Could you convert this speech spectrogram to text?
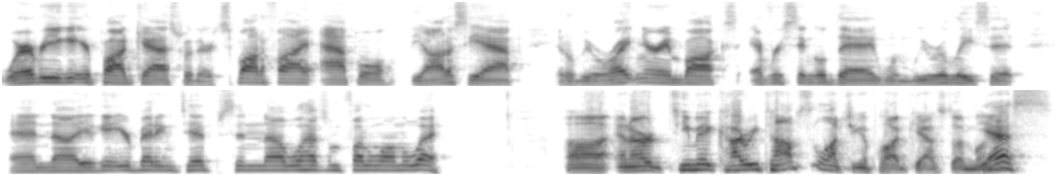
wherever you get your podcast, whether it's Spotify, Apple, the Audacy app. It'll be right in your inbox every single day when we release it, and uh, you'll get your betting tips, and uh, we'll have some fun along the way. Uh, and our teammate Kyrie Thompson launching a podcast on Monday. Yes.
